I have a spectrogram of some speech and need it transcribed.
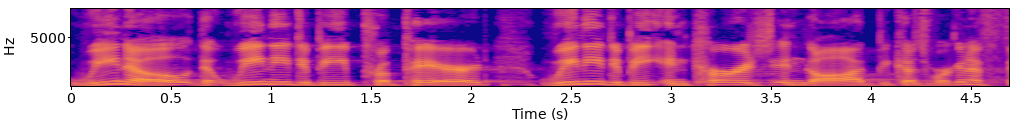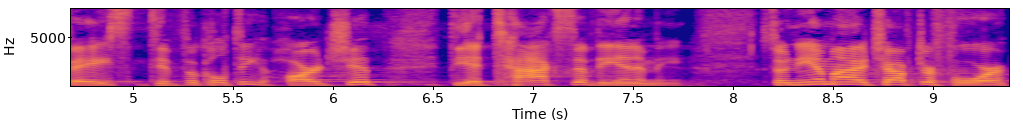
we know that we need to be prepared. We need to be encouraged in God because we're going to face difficulty, hardship, the attacks of the enemy. So, Nehemiah chapter 4,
